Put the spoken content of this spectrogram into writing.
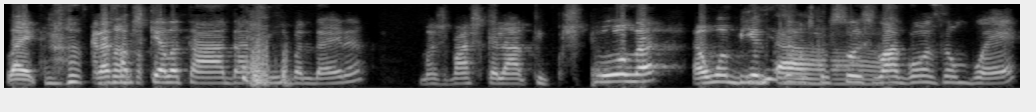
Like, se calhar sabes que ela está a dar assim uma bandeira, mas vais, se calhar, tipo, expô-la a um ambiente Yeah. que as pessoas lá gozam bué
